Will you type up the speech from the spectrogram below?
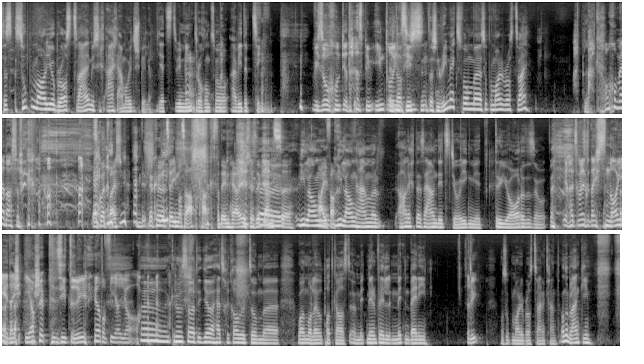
Das Super Mario Bros. 2 muss ich eigentlich auch mal wieder spielen. Jetzt beim Hm. Intro kommt es mir auch wieder singen. Wieso kommt dir das beim Intro in Das den ist, Sinn? das ist ein Remix vom äh, Super Mario Bros. 2. Warum kommt mir das so bekannt? Ja gut, weißt du, wir hören es ja immer so abgehackt, von dem her ist es nicht ganz äh, wie lange einfach. wie lang haben wir, habe ich den Sound jetzt schon? Irgendwie drei Jahre oder so. Ich habe jetzt gewusst, das ist das Neue. Das ist erst seit drei oder vier Jahren. ah, großartig, ja. Herzlich willkommen zum äh, One More Level Podcast äh, mit mir, dem Phil, mit dem Benny, Salut. der Super Mario Bros. 2 nicht kennt, und dem Blanky,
